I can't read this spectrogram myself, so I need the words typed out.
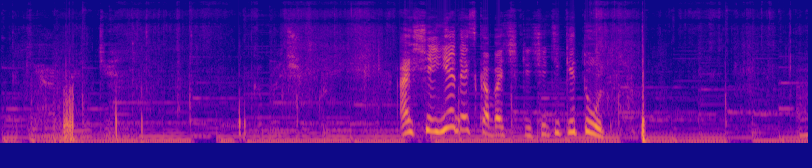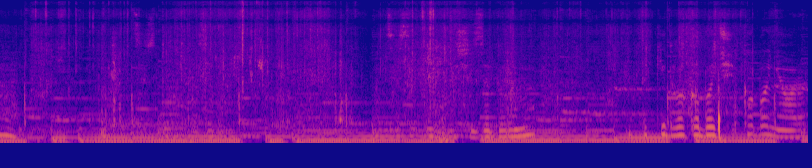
Такі гарненькі. Кабачок. А ще є десь кабачки, чи тільки тут? А, це здорово заберемо. А це заберемо, ще заберемо. Такі два кабач... кабаняри.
